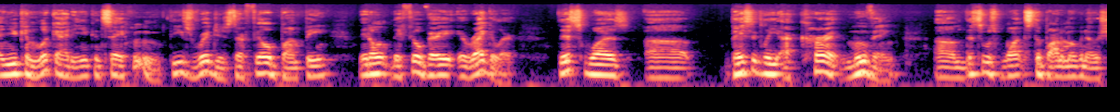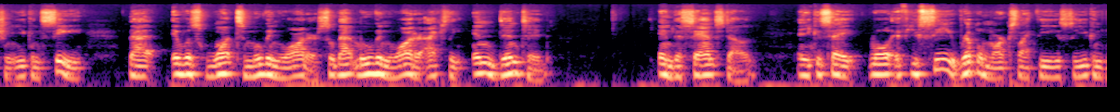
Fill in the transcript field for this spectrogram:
And you can look at it and you can say, hmm, these ridges, they feel bumpy. They don't, they feel very irregular. This was uh, basically a current moving. Um, this was once the bottom of an ocean. You can see that it was once moving water. So that moving water actually indented in the sandstone. And you can say, well, if you see ripple marks like these, so you can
